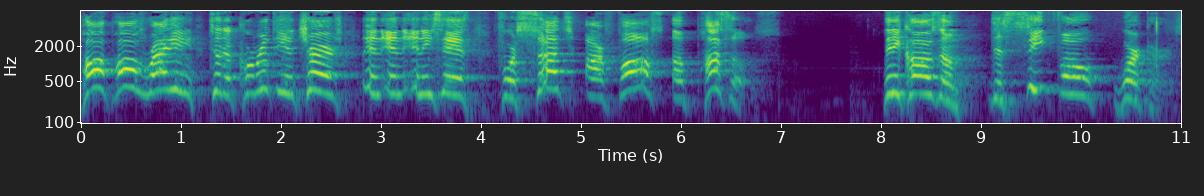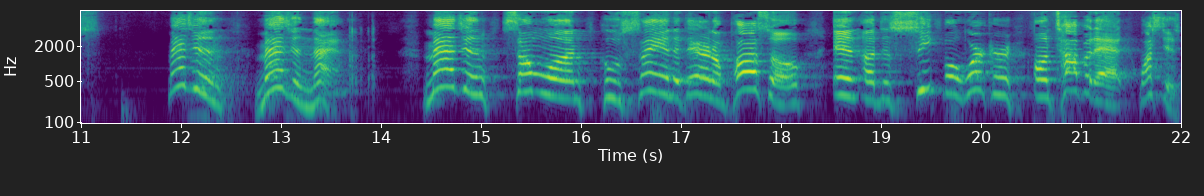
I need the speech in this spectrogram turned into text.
Paul, Paul's writing to the Corinthian church, and, and, and he says, For such are false apostles. Then he calls them deceitful workers. Imagine, imagine that. Imagine someone who's saying that they're an apostle and a deceitful worker on top of that. Watch this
